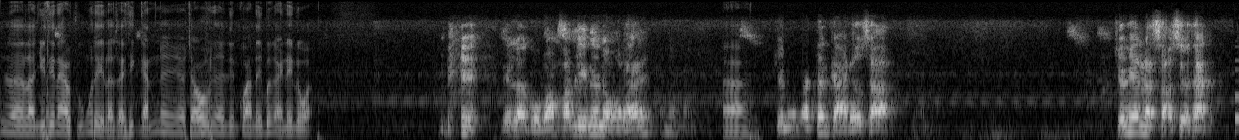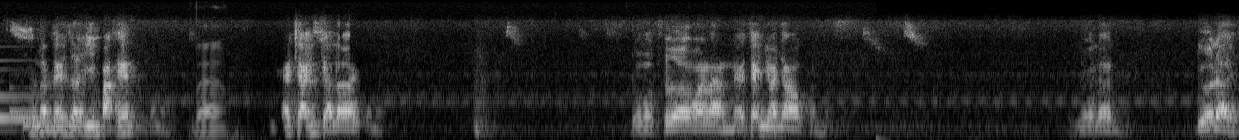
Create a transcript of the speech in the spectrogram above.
là, là như thế nào. Chú có thể là giải thích ngắn cho cháu liên quan đến bức ảnh này đúng không ạ? Đây là của bom pháp lý nó nổ đấy. À. Cho nên là tất cả đều sợ trước hết là sợ sự thật. Nhưng là thấy giờ im bặt hết. Vâng. Né tránh trả lời. Đổ thừa hoặc là né tránh cho nhau. Rồi là đưa đẩy.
